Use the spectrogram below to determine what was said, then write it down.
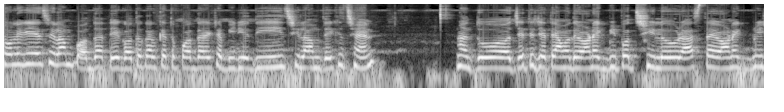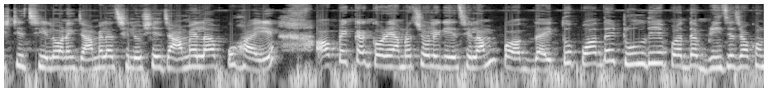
চলে গিয়েছিলাম পদ্মাতে। গতকালকে তো পদ্মার একটা ভিডিও দিয়েইছিলাম দেখেছেন? তো যেতে যেতে আমাদের অনেক বিপদ ছিল, রাস্তায় অনেক বৃষ্টি ছিল, অনেক ঝামেলা ছিল, সেই ঝামেলা পোহায়ে অপেক্ষা করে আমরা চলে গিয়েছিলাম পদ্মায়। তো পদ্মায় টুল দিয়ে পদ্মা ব্রিজে যখন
